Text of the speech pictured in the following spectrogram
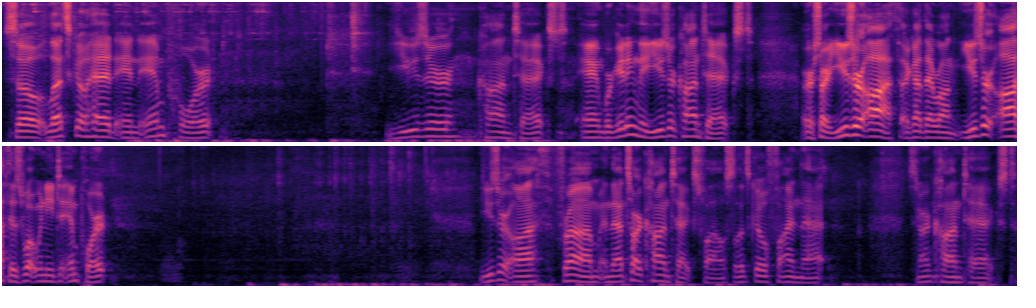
So let's go ahead and import user context, and we're getting the user context, or sorry, user auth. I got that wrong. User auth is what we need to import. user auth from, and that's our context file. So let's go find that. It's in our context.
